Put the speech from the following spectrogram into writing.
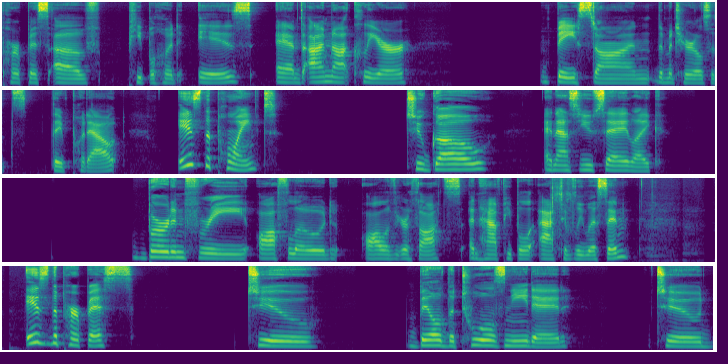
purpose of peoplehood is and I'm not clear based on the materials that they've put out. Is the point to go and as you say like burden free offload all of your thoughts and have people actively listen? Is the purpose to build the tools needed to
